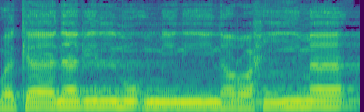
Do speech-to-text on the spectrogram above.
وكان بالمؤمنين رحيماً.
